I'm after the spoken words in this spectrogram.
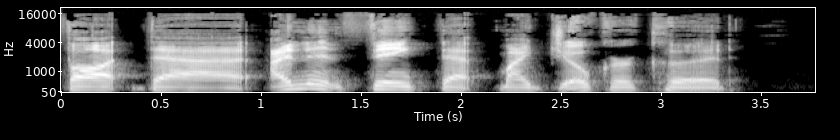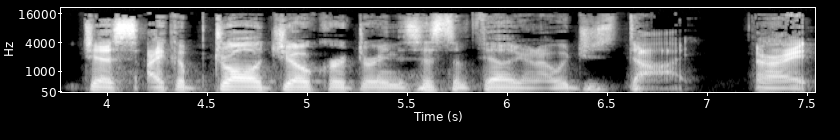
thought that, I didn't think that my Joker could just, I could draw a Joker during the system failure and I would just die. All right.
